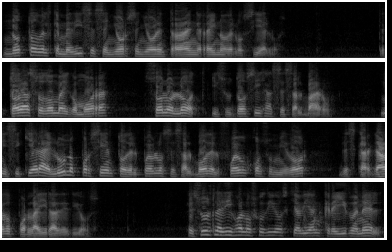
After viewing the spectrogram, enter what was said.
no todo el que me dice Señor, Señor entrará en el reino de los cielos. De toda Sodoma y Gomorra, Solo Lot y sus dos hijas se salvaron. Ni siquiera el 1% del pueblo se salvó del fuego consumidor descargado por la ira de Dios. Jesús le dijo a los judíos que habían creído en él,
